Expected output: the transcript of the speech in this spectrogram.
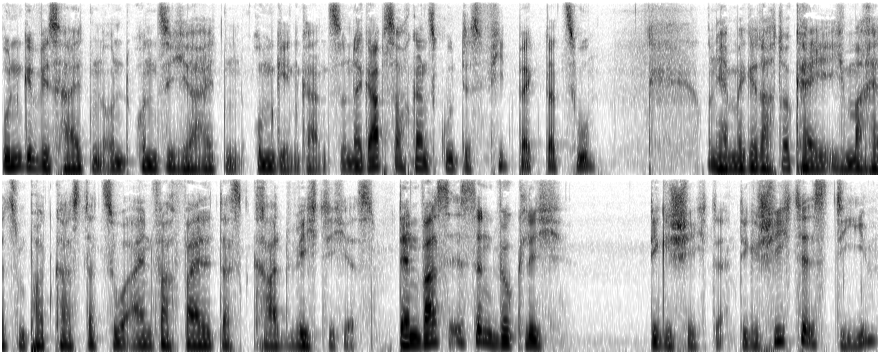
Ungewissheiten und Unsicherheiten umgehen kannst. Und da gab es auch ganz gutes Feedback dazu. Und ich habe mir gedacht, okay, ich mache jetzt einen Podcast dazu, einfach weil das gerade wichtig ist. Denn was ist denn wirklich die Geschichte? Die Geschichte ist die,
